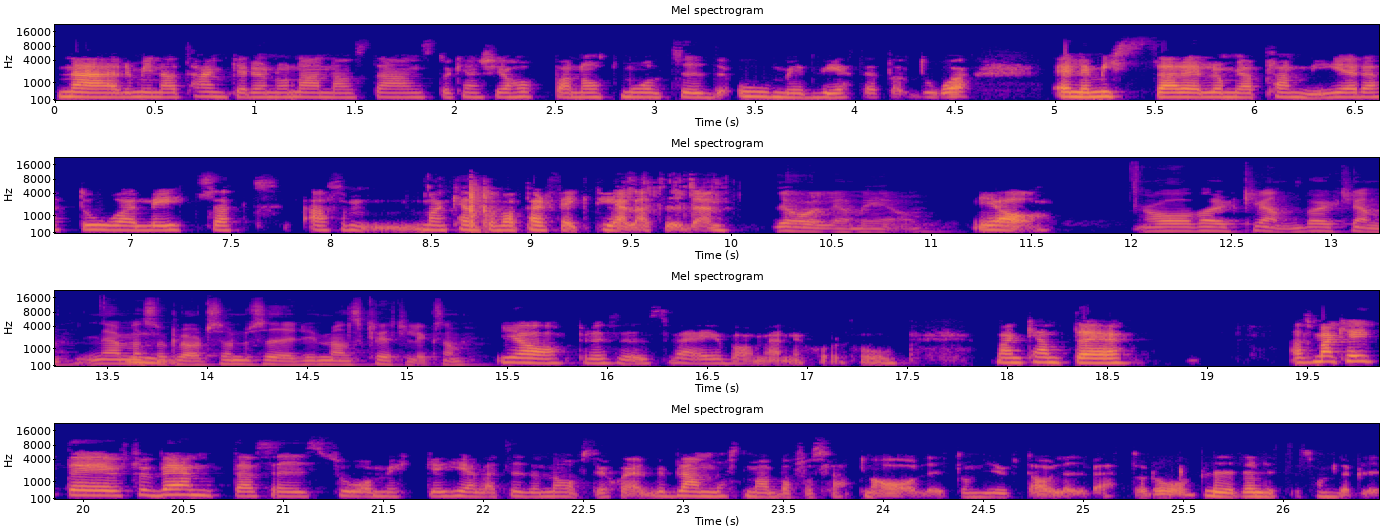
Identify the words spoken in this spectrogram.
när mina tankar är någon annanstans. Då kanske jag hoppar något måltid omedvetet då. Eller missar eller om jag planerat dåligt. Så att alltså, man kan inte vara perfekt hela tiden. Det håller jag med om. Ja, Ja, verkligen, verkligen. Nej men Mm. såklart som du säger, det är mänskligt liksom. ja precis. Vi är ju bara människor. Man kan inte Alltså man kan inte förvänta sig så mycket hela tiden av sig själv. Ibland måste man bara få slappna av lite och njuta av livet och då blir det lite som det blir.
